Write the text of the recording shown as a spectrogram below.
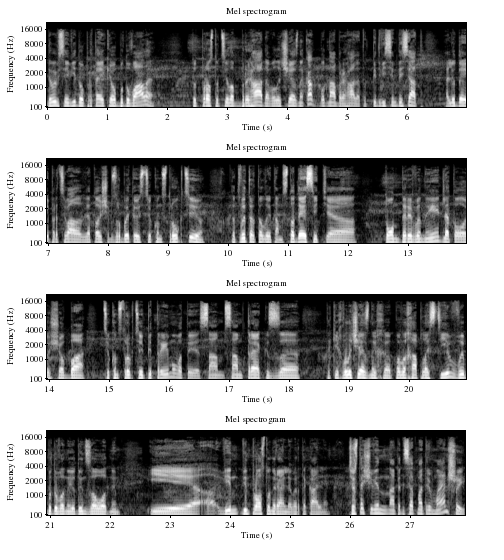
Дивився відео про те, як його будували. Тут просто ціла бригада величезна. Одна бригада, тут під 80 людей працювали для того, щоб зробити ось цю конструкцію. Тут витратили там 110 е, тонн деревини для того, щоб цю конструкцію підтримувати. Сам сам трек з е, таких величезних е, ПВХ-пластів, вибудований один за одним. І е, він він просто нереально вертикальний. Через те, що він на 50 метрів менший,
